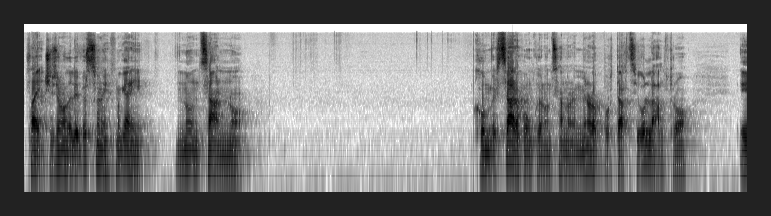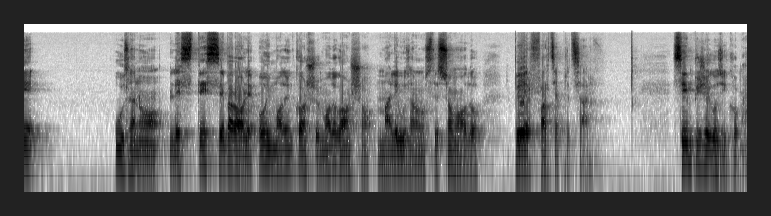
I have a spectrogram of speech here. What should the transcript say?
Sai, ci sono delle persone che magari non sanno conversare o comunque non sanno nemmeno rapportarsi con l'altro e usano le stesse parole o in modo inconscio o in modo conscio, ma le usano allo stesso modo per farsi apprezzare. Semplice così com'è.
